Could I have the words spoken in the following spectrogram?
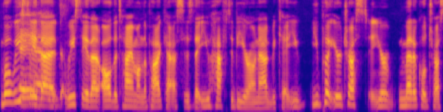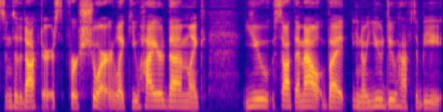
Well, we and, say that we say that all the time on the podcast is that you have to be your own advocate. You you put your trust your medical trust into the doctors for sure. Like you hired them, like you sought them out, but you know, you do have to be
